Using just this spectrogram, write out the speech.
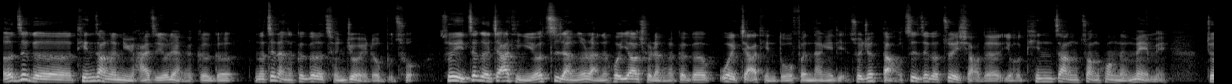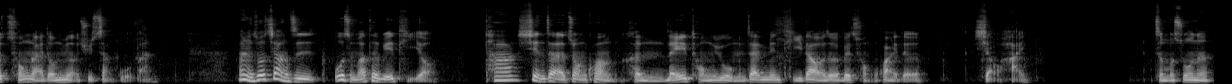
而这个听障的女孩子有两个哥哥，那这两个哥哥的成就也都不错，所以这个家庭也就自然而然的会要求两个哥哥为家庭多分担一点，所以就导致这个最小的有听障状况的妹妹就从来都没有去上过班。那你说这样子为什么要特别提哦？他现在的状况很雷同于我们在那边提到的这个被宠坏的小孩。怎么说呢？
